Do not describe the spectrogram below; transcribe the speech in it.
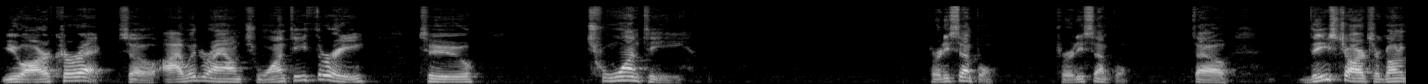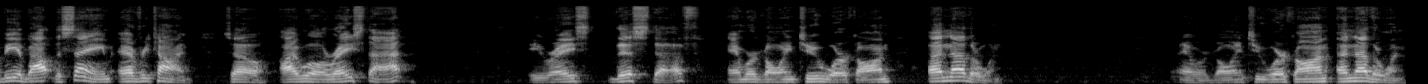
you are correct. So I would round 23 to 20. Pretty simple. Pretty simple. So these charts are going to be about the same every time. So I will erase that, erase this stuff. and we're going to work on another one. And we're going to work on another one.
